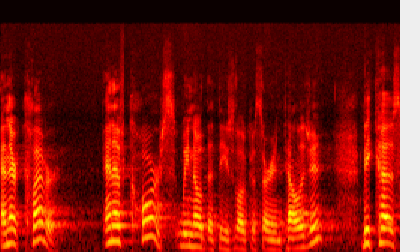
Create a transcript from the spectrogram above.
and they're clever. And of course, we know that these locusts are intelligent because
